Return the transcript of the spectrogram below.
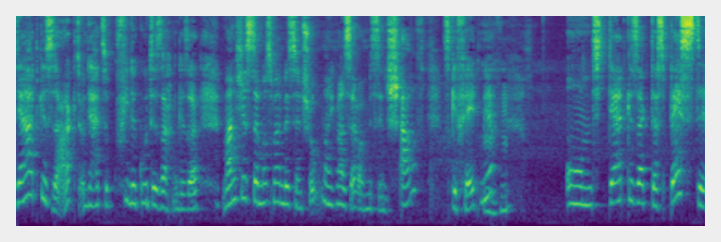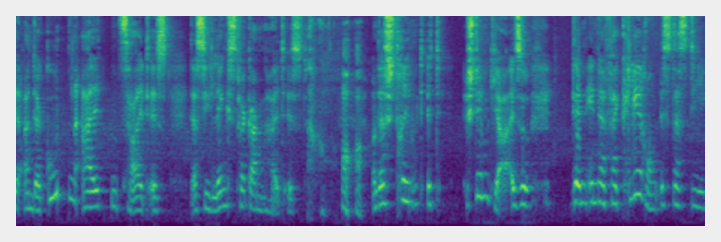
der hat gesagt, und der hat so viele gute Sachen gesagt. Manches, da muss man ein bisschen schlucken, manchmal ist er auch ein bisschen scharf. Das gefällt mir. Mhm. Und der hat gesagt, das Beste an der guten alten Zeit ist, dass sie längst Vergangenheit ist. Und das stimmt, stimmt ja. Also, denn in der Verklärung ist das die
